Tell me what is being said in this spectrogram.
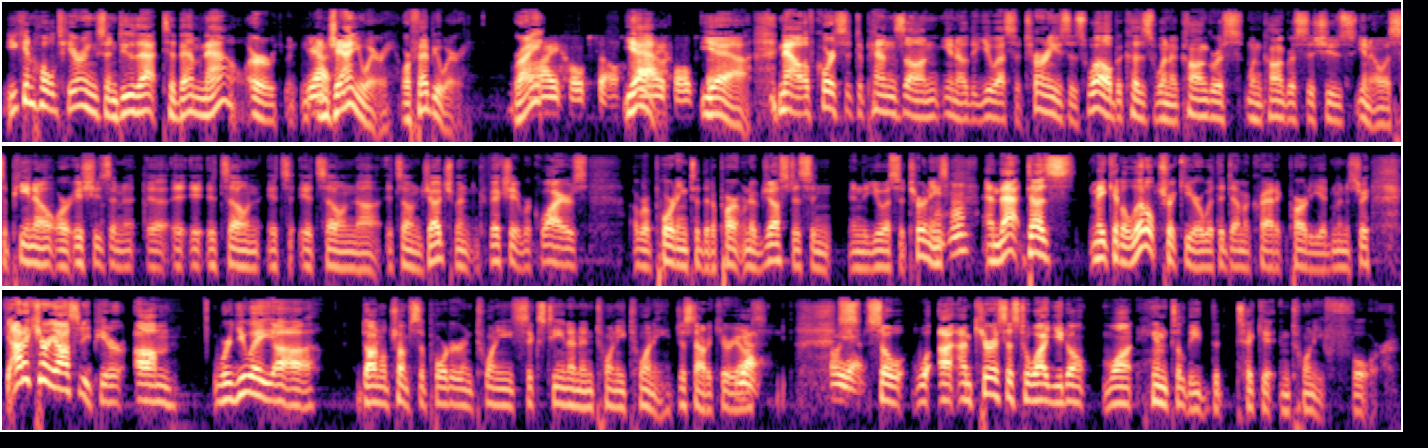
you can hold hearings and do that to them now or in January or February, right? I hope so. Yeah. I hope so. Yeah. Now, of course, it depends on you know the U.S. attorneys as well, because when a Congress when Congress issues you know a subpoena or issues an, uh, its own its its own uh, its own judgment and conviction, it requires a reporting to the Department of Justice and, and the U.S. attorneys, and that does make it a little trickier with the Democratic Party administration. Out of curiosity, Peter, um, were you a uh, Donald Trump supporter in 2016 and in 2020? Just out of curiosity. Oh, yeah. So wh- I- I'm curious as to why you don't want him to lead the ticket in 24.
